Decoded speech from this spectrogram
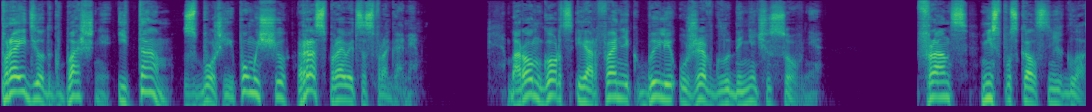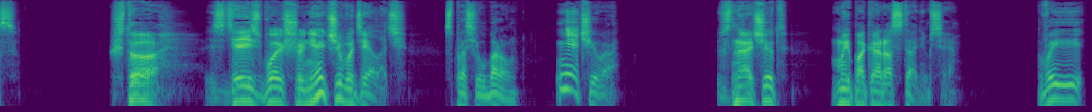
пройдет к башне и там, с Божьей помощью, расправится с врагами. Барон Горц и Арфаник были уже в глубине часовни. Франц не спускал с них глаз. «Что, здесь больше нечего делать?» — спросил барон. «Нечего». «Значит, мы пока расстанемся». «Вы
